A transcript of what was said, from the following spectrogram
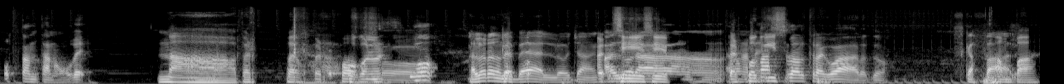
89. No, per, per- per poco. non- Oh, Allora non Per è bello, Gian. per- Allora, sì, sì, è per una pochi- passo dal traguardo. Scaffale. Mamma.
